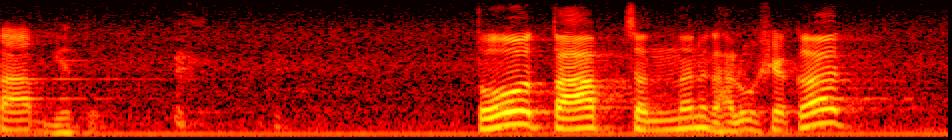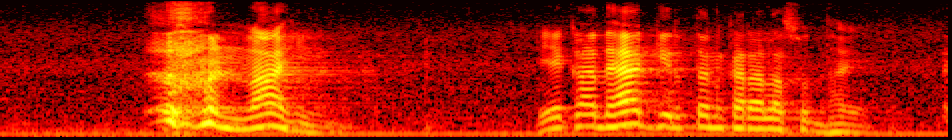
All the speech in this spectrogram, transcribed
ताप घेतो. तो ताप चंदन घालू शकत नाही. एखाद्या कीर्तनकाराला सुद्धा येत.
